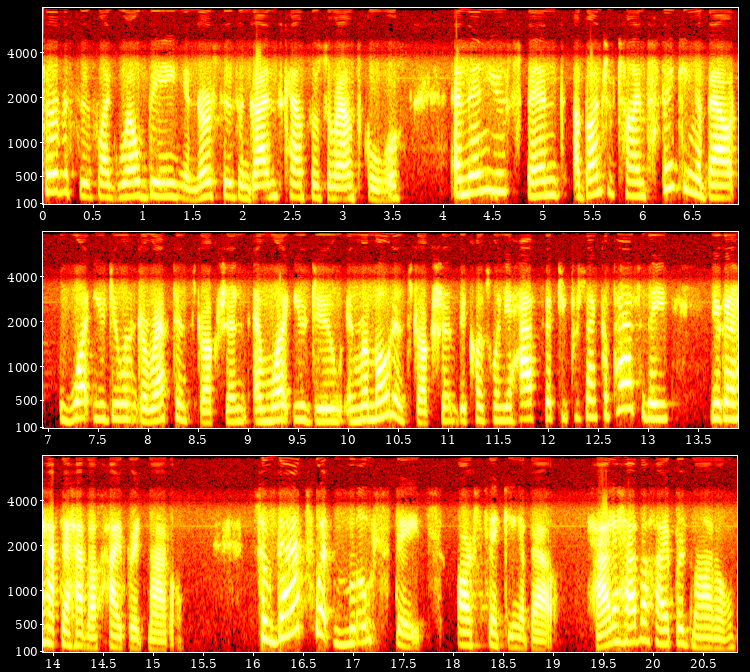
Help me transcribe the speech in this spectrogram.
services like well-being and nurses and guidance counselors around schools, and then you spend a bunch of time thinking about what you do in direct instruction and what you do in remote instruction, because when you have 50% capacity, you're going to have to have a hybrid model. So that's what most states are thinking about, how to have a hybrid model,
